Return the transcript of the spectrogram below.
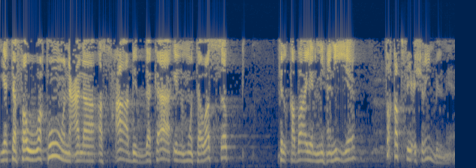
يتفوقون على أصحاب الذكاء المتوسط في القضايا المهنية فقط في عشرين بالمئة.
